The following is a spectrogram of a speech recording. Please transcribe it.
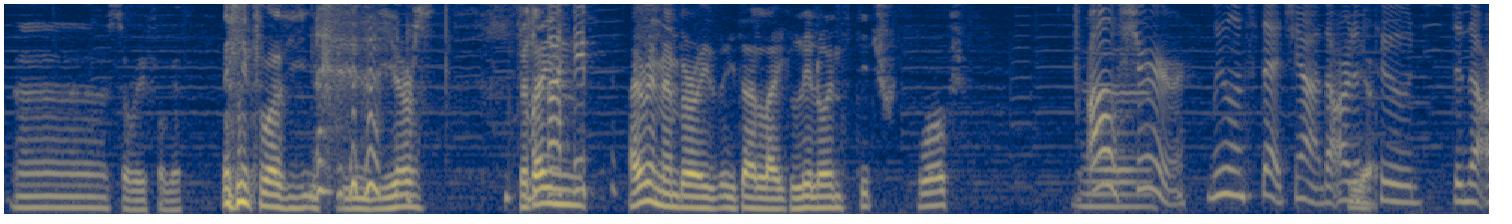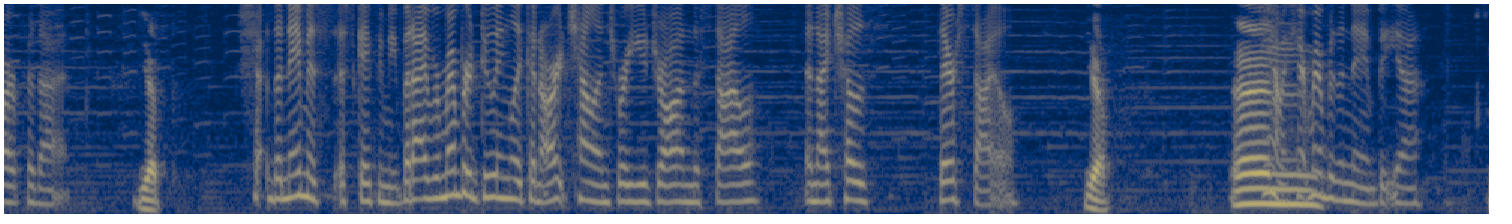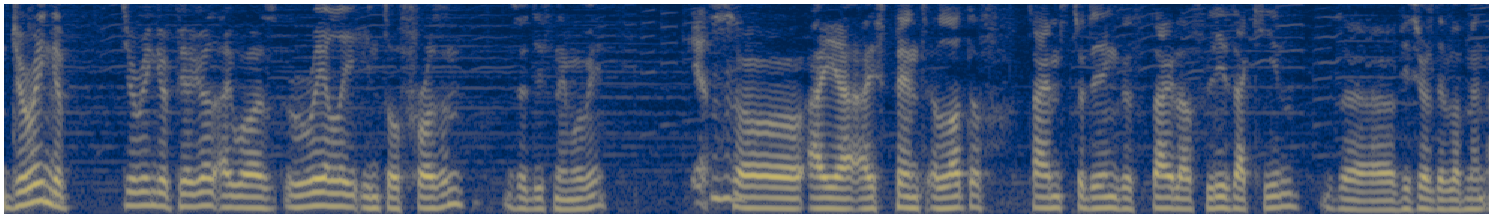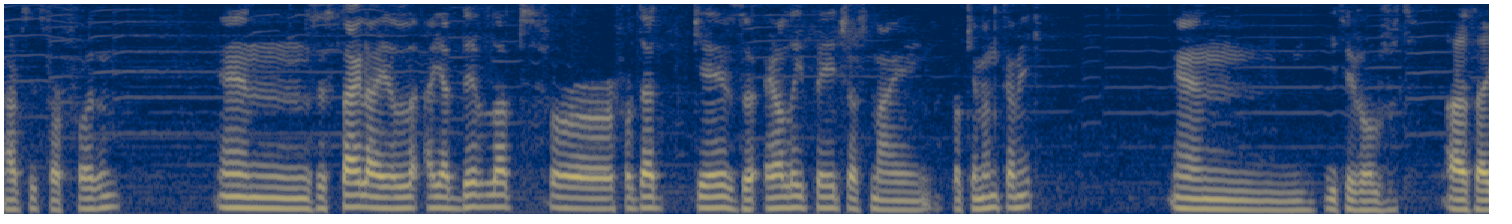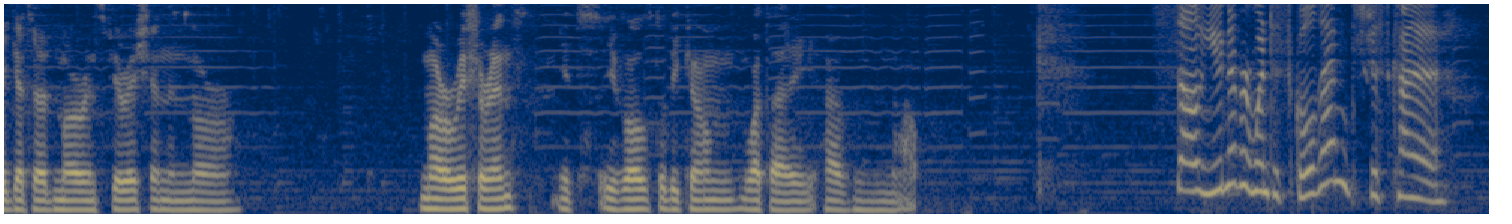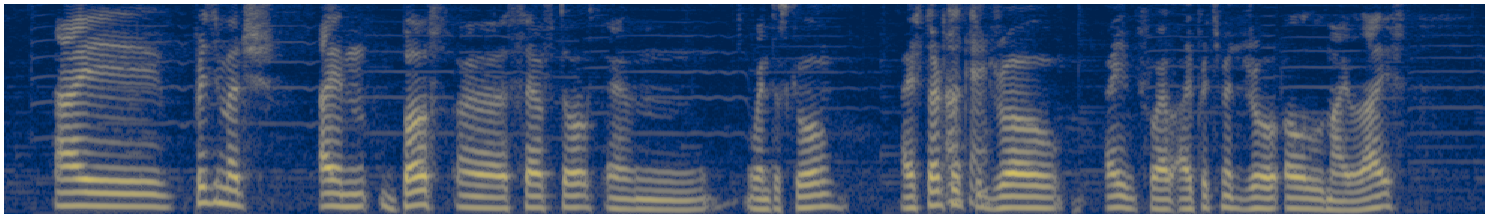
Uh, sorry, forget. it was y- it's been years. But I-. I remember it, it had like Lilo and Stitch work. oh, Uh, sure. Lilo and Stitch. Yeah, the artist who did the art for that. Yep. The name is escaping me, but I remember doing like an art challenge where you draw in the style, and I chose their style. Yeah. Damn, I can't remember the name, but yeah. during a during a period I was really into Frozen, the Disney movie. Yes. Mm-hmm. So I uh, I spent a lot of time studying the style of Lisa Keane, the visual development artist for Frozen, and the style I, I had developed for for that gave the early page of my Pokemon comic, and it evolved as I gathered more inspiration and more more reference. It's evolved to become what I have now. So you never went to school then? Just kind of. I pretty much I'm both uh, self-taught and went to school. I started to draw. I well, I pretty much draw all my life,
